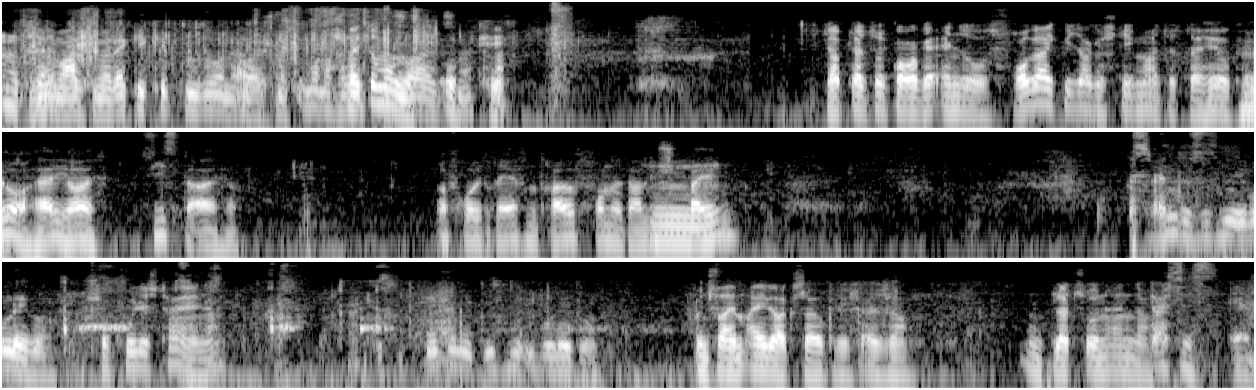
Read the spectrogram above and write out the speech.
Und dann habe ich immer weggekippt und so, ne, aber es schmeckt immer noch Schmeckt immer nach noch. Salz, ne? Ich glaube, der hat sogar geändert. Das Vorwerk wieder geschrieben hat, dass der hier kommt. Ja, hä, ja, siehst du auch hier. Offroad-Reifen drauf, vorne der Lichtbalken. Sven, das ist eine Überlegung. Schon ein cooles Teil, ne? Das ist definitiv eine Überlegung. Und vor allem allwerksauglich, also. Und Platz ohne Ende. Das ist ähm,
